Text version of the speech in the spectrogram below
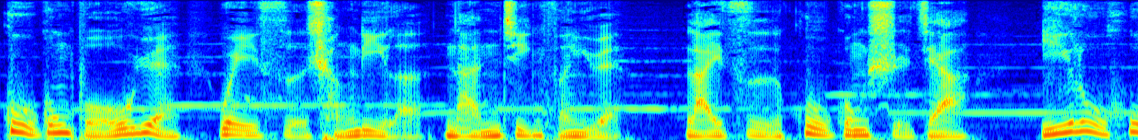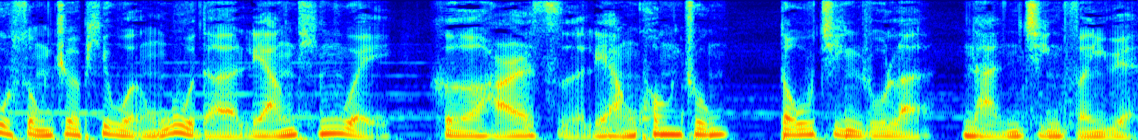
故宫博物院为此成立了南京分院。来自故宫世家一路护送这批文物的梁廷伟和儿子梁匡忠都进入了南京分院。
